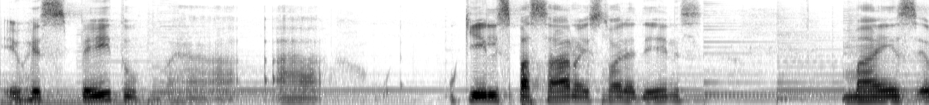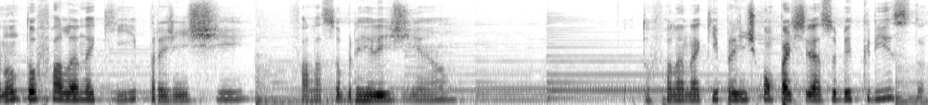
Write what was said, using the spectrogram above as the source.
eu respeito a, a, o que eles passaram, a história deles. Mas eu não estou falando aqui para a gente falar sobre religião. Eu estou falando aqui para a gente compartilhar sobre Cristo.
